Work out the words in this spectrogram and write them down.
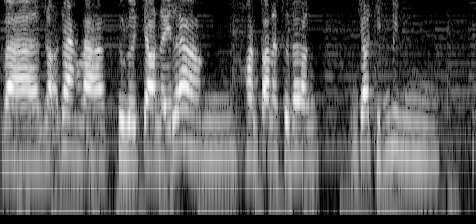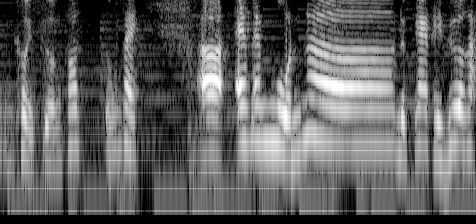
và rõ ràng là sự lựa chọn đấy là ừ, hoàn toàn là sự chọn do chính mình khởi xướng thôi đúng không thầy? À, em em muốn uh, được nghe thầy Dương ạ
